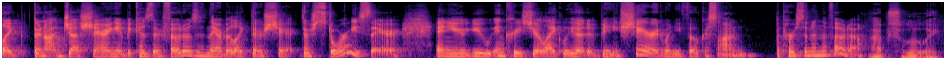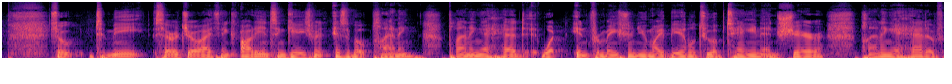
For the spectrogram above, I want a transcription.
like they're not just sharing it because their photos in there, but like their share their stories there. And you you increase your likelihood of being shared when you focus on the person in the photo. Absolutely. So, to me, Sarah Jo, I think audience engagement is about planning, planning ahead what information you might be able to obtain and share, planning ahead of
